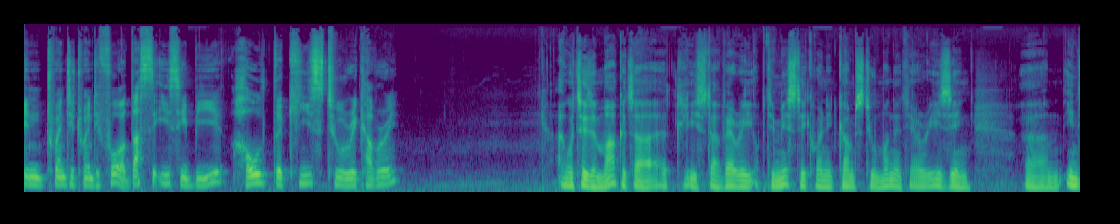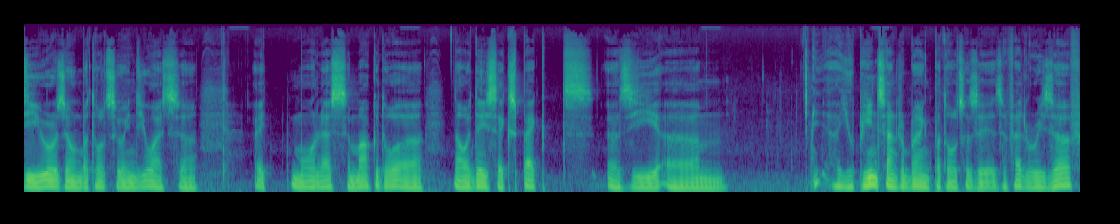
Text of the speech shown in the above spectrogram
in 2024? Does the ECB hold the keys to recovery? I would say the markets are at least are very optimistic when it comes to monetary easing um, in the eurozone, but also in the US. Uh, it more or less the market uh, nowadays expects uh, the um, European Central Bank, but also the, the Federal Reserve,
